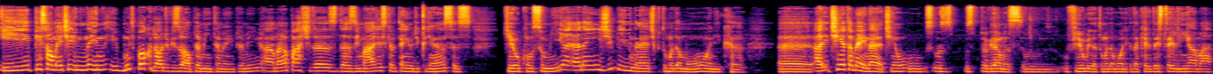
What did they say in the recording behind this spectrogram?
e principalmente e, e, e muito pouco do audiovisual para mim também. Para mim, a maior parte das, das imagens que eu tenho de crianças que eu consumia era em gibi, né? Tipo Turma da Mônica, Uh, aí tinha também, né? Tinha os, os, os programas, o, o, filme da Turma da Mônica, daquele da estrelinha lá,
